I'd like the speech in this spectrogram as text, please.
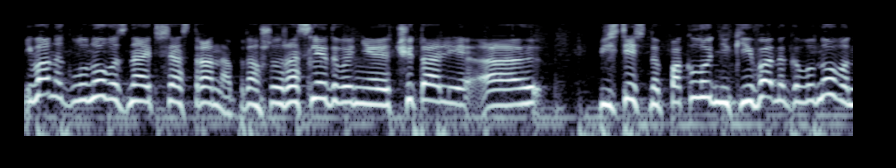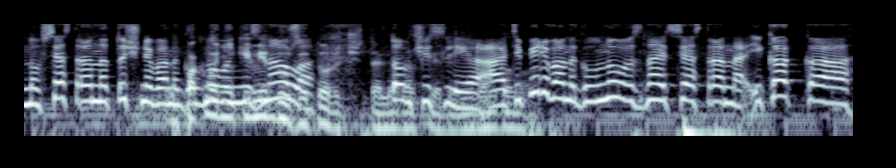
Ивана Голунова знает вся страна, потому что расследование читали... а, Естественно, поклонники Ивана Голунова, но вся страна точно Ивана Голунова не Поклонники знала. «Медузы» тоже читали В том числе. А теперь Ивана Голунова знает вся страна. И как а,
